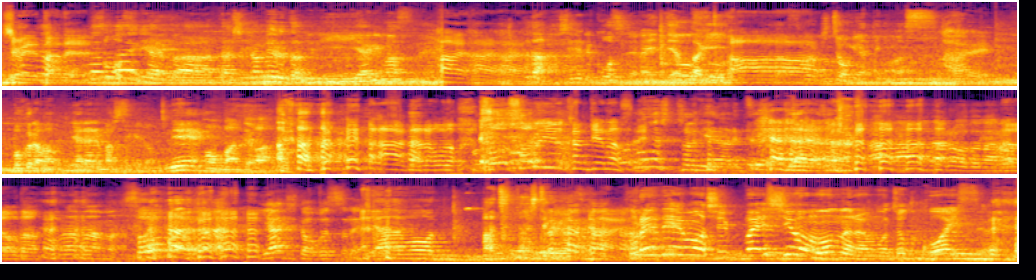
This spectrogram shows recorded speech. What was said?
シミュレーターではい本番前にやっぱ確かめるためにやりますねはいはい普段走れるコースじゃないんでやっぱりすごいあー貴重にやってきます。はい。僕らはやられましたけど、ね。本番では。ああなるほど。そそういう関係なんですね。人にやられてる。ああ、なるほど、なるほど。なるほど。まあまあまあ。そうか、ヤジ飛ぶっすね。いやーもうバチッと走ってくれますね。これでもう失敗しようもんならもうちょっと怖いっすよ。でじ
